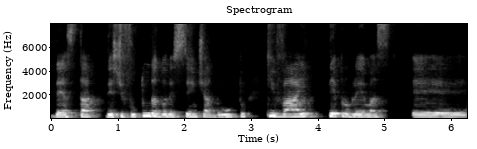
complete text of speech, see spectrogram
desta deste futuro adolescente adulto que vai ter problemas é,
